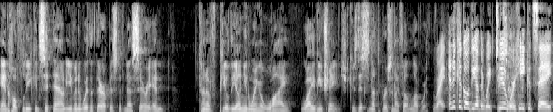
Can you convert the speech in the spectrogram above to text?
And hopefully you can sit down, even with a therapist if necessary, and kind of peel the onion wing of why why have you changed? Because this is not the person I fell in love with. Right. And it could go the other way too, exactly. where he could say,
